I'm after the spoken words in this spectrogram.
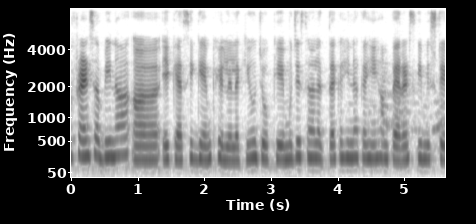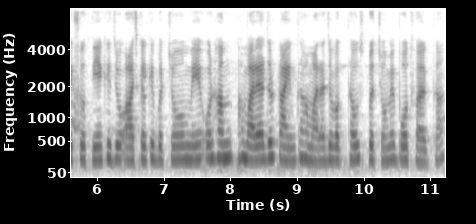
तो फ्रेंड्स अभी ना एक ऐसी गेम खेलने लगी हूँ जो कि मुझे इस तरह लगता है कहीं ना कहीं हम पेरेंट्स की मिस्टेक्स होती हैं कि जो आजकल के बच्चों में और हम, हमारा जो टाइम था, हमारा जो वक्त था, उस बच्चों में बहुत फ़र्क था।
